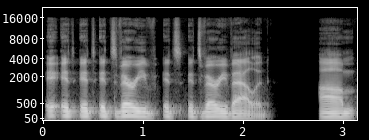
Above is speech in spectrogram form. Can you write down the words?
It, it, it's very it's it's very valid. Um,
